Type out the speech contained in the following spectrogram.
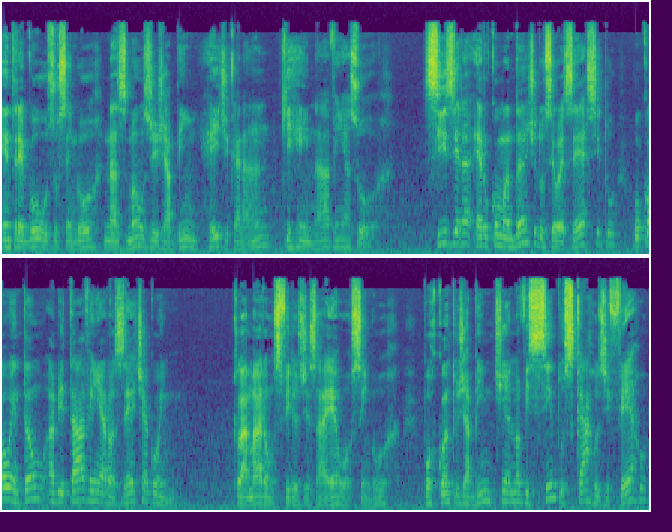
Entregou-os o Senhor nas mãos de Jabim, rei de Canaã, que reinava em Azor. Císera era o comandante do seu exército, o qual então habitava em Arosete Agoim. Clamaram os filhos de Israel ao Senhor, porquanto Jabim tinha novecentos carros de ferro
